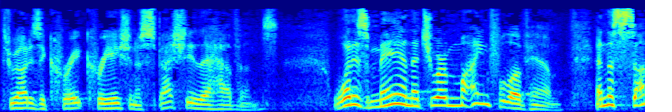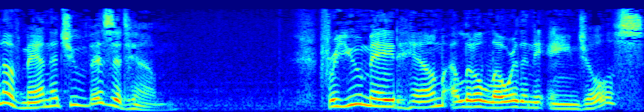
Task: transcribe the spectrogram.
throughout his creation, especially the heavens. What is man that you are mindful of him and the son of man that you visit him? For you made him a little lower than the angels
